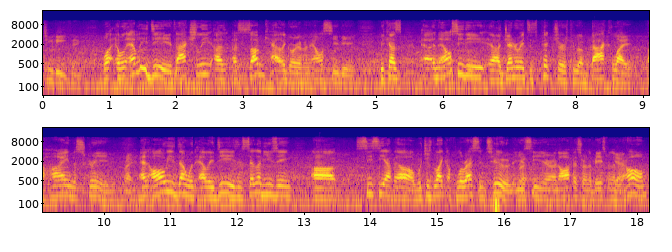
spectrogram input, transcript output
TV thing? Well, well, LED is actually a, a subcategory of an LCD because an LCD uh, generates its picture through a backlight behind the screen. Right. And all we've done with LEDs, instead of using uh, CCFL, which is like a fluorescent tube that you Right. see in your office or in the basement Yeah. of your home,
